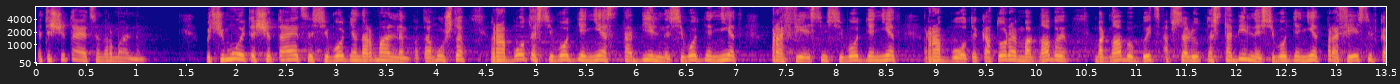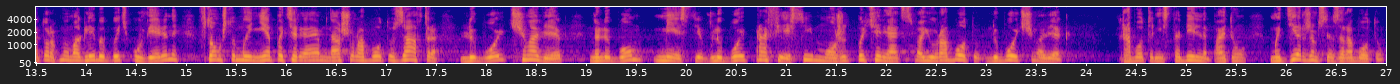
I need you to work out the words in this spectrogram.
Это считается нормальным. Почему это считается сегодня нормальным? Потому что работа сегодня нестабильна, сегодня нет профессии, сегодня нет работы, которая могла бы, могла бы быть абсолютно стабильной. Сегодня нет профессий, в которых мы могли бы быть уверены в том, что мы не потеряем нашу работу завтра. Любой человек на любом месте, в любой профессии может потерять свою работу. Любой человек. Работа нестабильна, поэтому мы держимся за работу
